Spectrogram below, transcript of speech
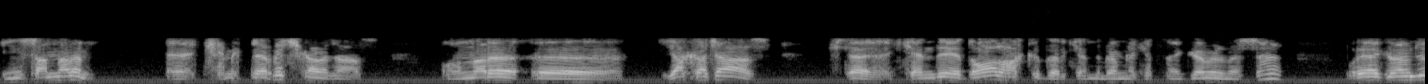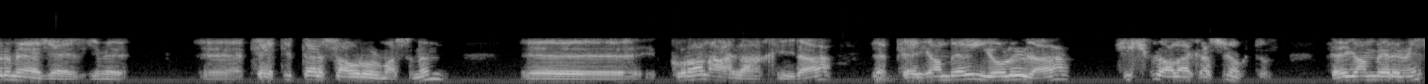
insanların e, kemiklerini çıkaracağız. Onları e, yakacağız. İşte kendi doğal hakkıdır kendi memleketine gömülmesi. Buraya gömdürmeyeceğiz gibi e, tehditler savrulmasının e, Kur'an ahlakıyla ve peygamberin yoluyla hiçbir alakası yoktur. Peygamberimiz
